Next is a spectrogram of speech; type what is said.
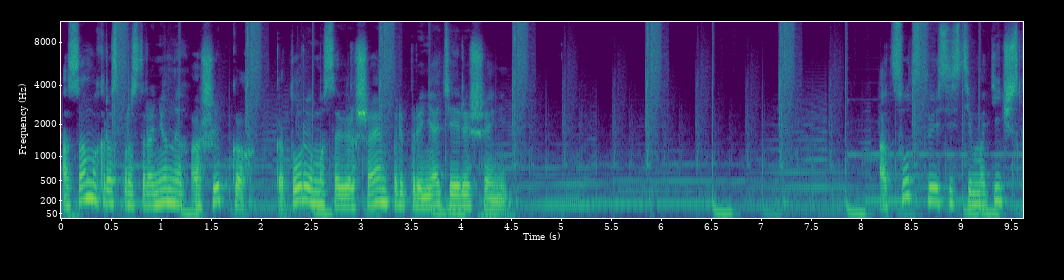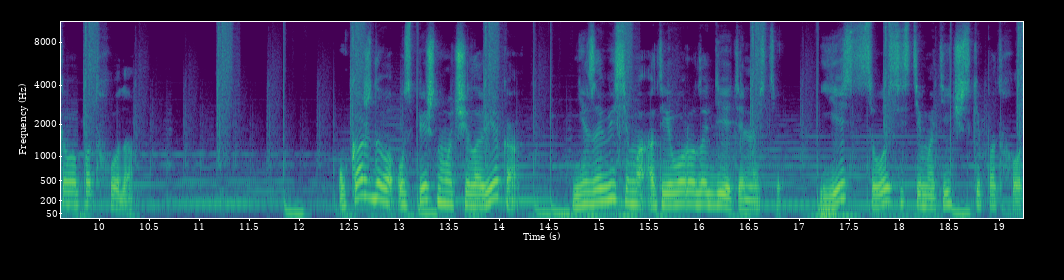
о самых распространенных ошибках, которые мы совершаем при принятии решений. Отсутствие систематического подхода. У каждого успешного человека Независимо от его рода деятельности, есть свой систематический подход,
